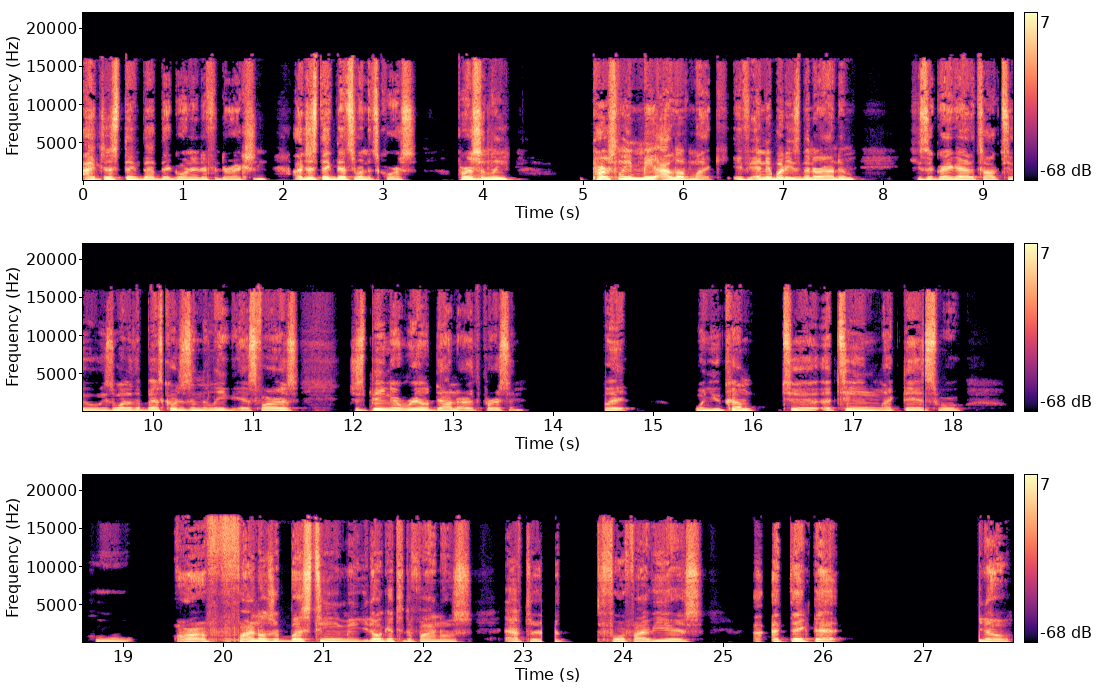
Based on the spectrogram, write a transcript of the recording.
I just think that they're going in a different direction. I just think that's run its course. Hmm. Personally, personally, me, I love Mike. If anybody's been around him, he's a great guy to talk to. He's one of the best coaches in the league as far as just being a real down to earth person. But when you come to a team like this who who are a finals or bust team and you don't get to the finals after four or five years, I, I think that you know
